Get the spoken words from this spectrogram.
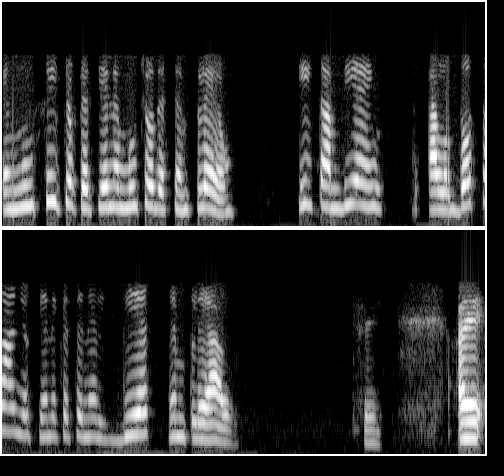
en un sitio que tiene mucho desempleo. Y también a los dos años tiene que tener 10 empleados. Sí. Eh,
